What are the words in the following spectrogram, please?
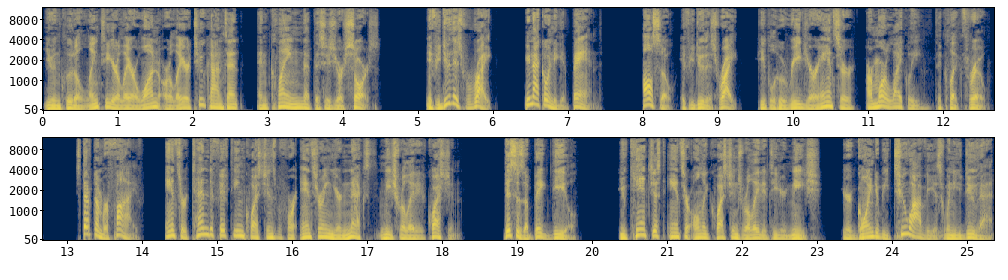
you include a link to your layer one or layer two content and claim that this is your source. If you do this right, you're not going to get banned. Also, if you do this right, people who read your answer are more likely to click through. Step number five, answer 10 to 15 questions before answering your next niche related question. This is a big deal. You can't just answer only questions related to your niche. You're going to be too obvious when you do that.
